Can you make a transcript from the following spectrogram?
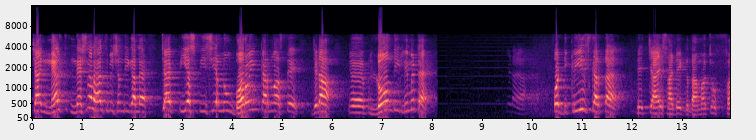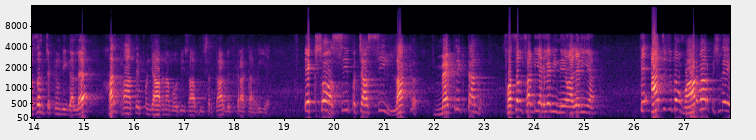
ਚਾਹੇ ਨੈਲਥ- ਨੈਸ਼ਨਲ ਹੈਲਥ ਮਿਸ਼ਨ ਦੀ ਗੱਲ ਹੈ, ਚਾਹੇ ਪੀਐਸਪੀਸੀਐਲ ਨੂੰ ਬੋਰੋਇੰਗ ਕਰਨ ਵਾਸਤੇ ਜਿਹੜਾ ਲੋਨ ਦੀ ਲਿਮਿਟ ਹੈ ਜਿਹੜਾ ਉਹ ਡਿਕਰੀਜ਼ ਕਰਤਾ ਤੇ ਚਾਹੇ ਸਾਡੇ ਗਦਾਮਾਂ ਚੋਂ ਫਸਲ ਚੱਕਣ ਦੀ ਗੱਲ ਹੈ, ਹਰ ਥਾਂ ਤੇ ਪੰਜਾਬ ਨਾਲ ਮੋਦੀ ਸਾਹਿਬ ਦੀ ਸਰਕਾਰ ਵਿਤਕਰਾ ਕਰ ਰਹੀ ਹੈ। 180 85 ਲੱਖ ਮੈਟ੍ਰਿਕ ਟਨ ਫਸਲ ਸਾਡੀ ਅਗਲੇ ਮਹੀਨੇ ਆ ਜਾਣੀ ਆ। ਤੇ ਅੱਜ ਜਦੋਂ ਵਾਰ-ਵਾਰ ਪਿਛਲੇ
